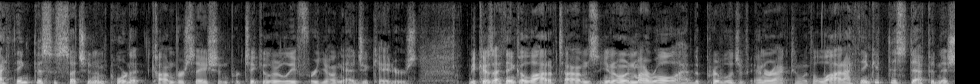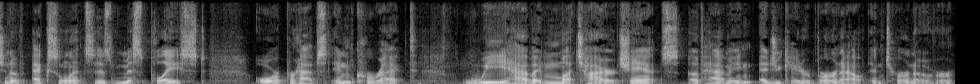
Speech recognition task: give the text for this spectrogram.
I, think this is such an important conversation, particularly for young educators, because I think a lot of times, you know, in my role, I have the privilege of interacting with a lot. I think if this definition of excellence is misplaced or perhaps incorrect, we have a much higher chance of having educator burnout and turnover.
